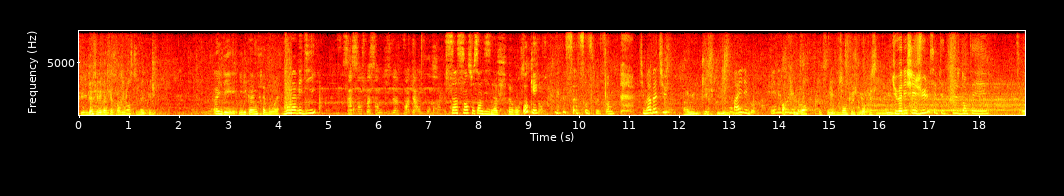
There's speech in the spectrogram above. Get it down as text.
Qu'il a fait les 24 heures du Mans, Steve McQueen. Oh il est, il est quand même très beau ouais. Vous m'avez dit 579,40%. 579 euros. Ok. 560. Tu m'as battu. Ah oui, qu'est-ce qu'il est beau Ah, il est beau. Il est beau, Oh il est beau. c'est les blousons que je veux. En plus, il est Tu vas aller chez Jules, c'est peut-être plus dans tes... Euh, Je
